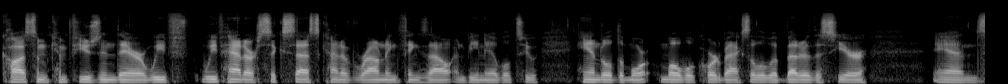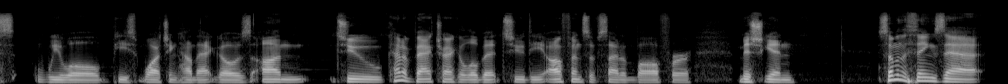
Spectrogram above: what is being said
cause some confusion there. We've we've had our success kind of rounding things out and being able to handle the more mobile quarterbacks a little bit better this year, and we will be watching how that goes. On to kind of backtrack a little bit to the offensive side of the ball for Michigan, some of the things that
